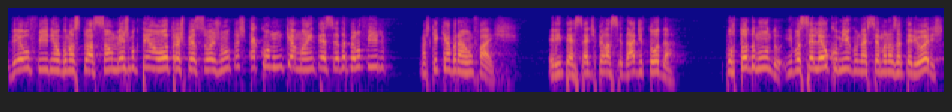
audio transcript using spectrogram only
vê o filho em alguma situação, mesmo que tenha outras pessoas juntas, é comum que a mãe interceda pelo filho. Mas o que, que Abraão faz? Ele intercede pela cidade toda, por todo mundo. E você leu comigo nas semanas anteriores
